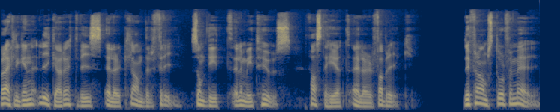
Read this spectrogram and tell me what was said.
verkligen lika rättvis eller klanderfri som ditt eller mitt hus, fastighet eller fabrik. Det framstår för mig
